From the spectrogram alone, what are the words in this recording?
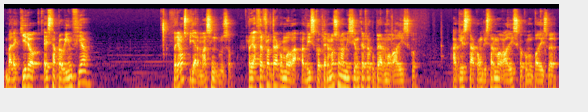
Vale, quiero esta provincia. Podríamos pillar más incluso. A hacer frontera con Mogadisco. Tenemos una misión que es recuperar Mogadisco. Aquí está, conquistar Mogadisco, como podéis ver.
